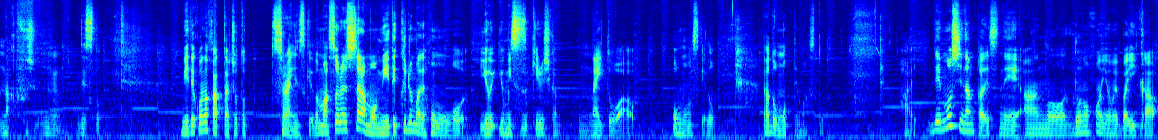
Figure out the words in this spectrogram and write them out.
なんか不思、うん、ですと。見えてこなかったらちょっと辛いんですけど、まあそれしたらもう見えてくるまで本を読み続けるしかないとは思うんですけど、だと思ってますと。はい。で、もしなんかですね、あの、どの本読めばいいか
